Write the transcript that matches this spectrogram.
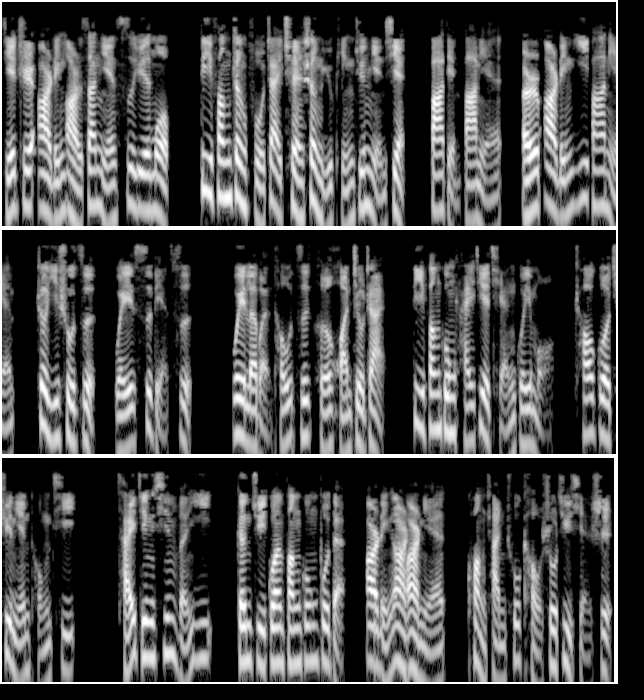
截至二零二三年四月末，地方政府债券剩余平均年限八点八年，而二零一八年这一数字为四点四。为了稳投资和还旧债，地方公开借钱规模超过去年同期。财经新闻一，根据官方公布的二零二二年矿产出口数据显示，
